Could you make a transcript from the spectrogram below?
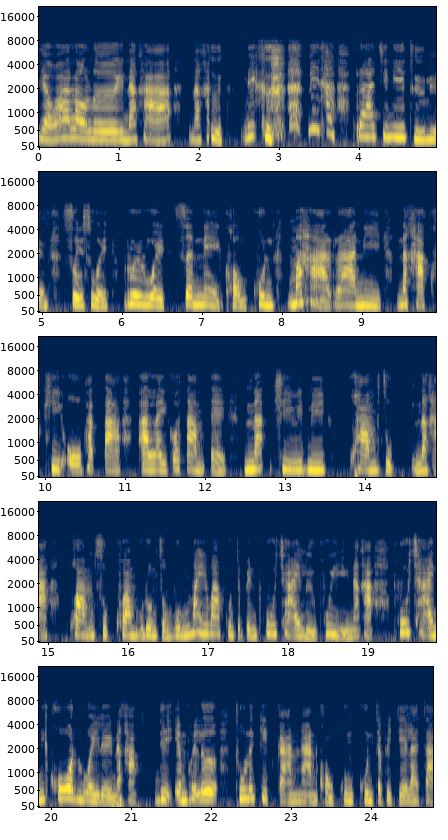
อย่าว่าเราเลยนะคะ นะคะ คือ นี่คือ นี่ค่ะ ราชินีถือเหรียญสวยๆ รวยๆ เสน่ห์ของคุณมหาราณีนะคะ คีโอพัตตา อะไรก็ตามแต่ ณ ชีวิตนี้ ความสุขนะคะ ความสุขความอุดมสมบูรณ์ไม่ว่าคุณจะเป็นผู้ชายหรือผู้หญิงนะคะ ผู้ชายนี่โคตรรวยเลยนะคะ The Emperor ธุรกิจการงานของคุณคุณจะไปเจราจา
